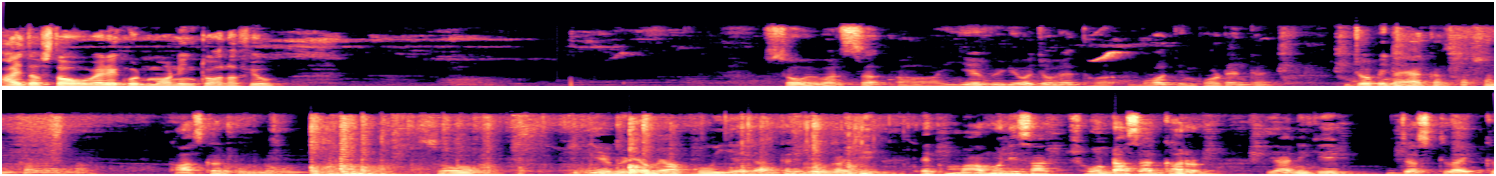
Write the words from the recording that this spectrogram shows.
हाय दोस्तों very good morning to all of you so viewers ये वीडियो जो है बहुत इम्पोर्टेंट है। जो भी नया कंस्ट्रक्शन कर रहे हैं ना, खासकर उन लोगों को। सो ये वीडियो में आपको ये जानकारी दूँगा कि एक मामूली सा छोटा सा घर, यानी कि जस्ट लाइक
